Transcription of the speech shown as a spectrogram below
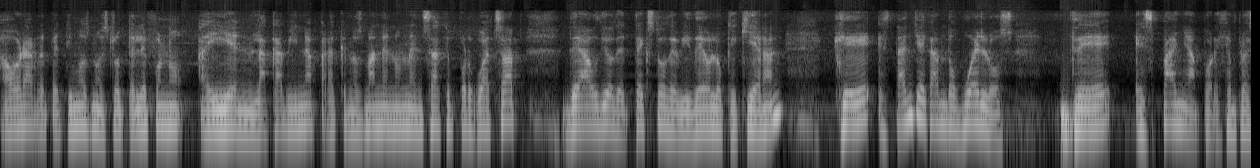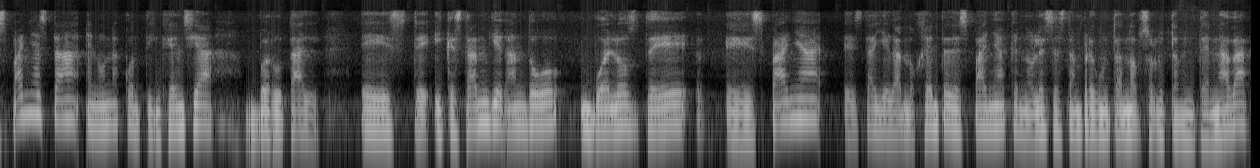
Ahora repetimos nuestro teléfono ahí en la cabina para que nos manden un mensaje por WhatsApp de audio, de texto, de video, lo que quieran, que están llegando vuelos de España, por ejemplo. España está en una contingencia brutal. Este, y que están llegando vuelos de eh, España está llegando gente de España que no les están preguntando absolutamente nada,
